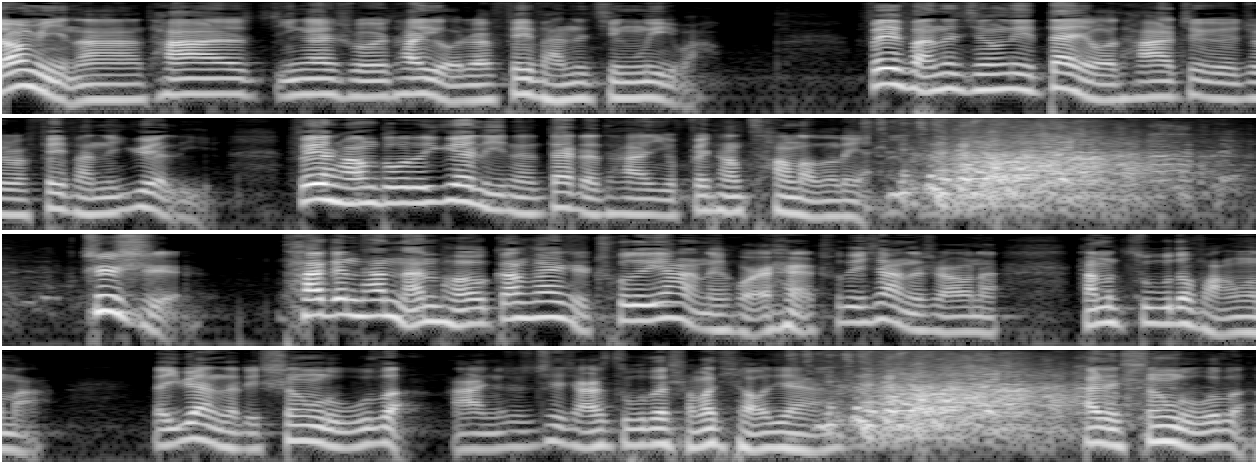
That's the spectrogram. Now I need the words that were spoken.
小米呢，他应该说他有着非凡的经历吧，非凡的经历带有他这个就是非凡的阅历，非常多的阅历呢，带着她有非常苍老的脸。致使她跟她男朋友刚开始处对象那会儿，处对象的时候呢，他们租的房子嘛，在院子里生炉子啊。你说这前租的什么条件啊？还得生炉子。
